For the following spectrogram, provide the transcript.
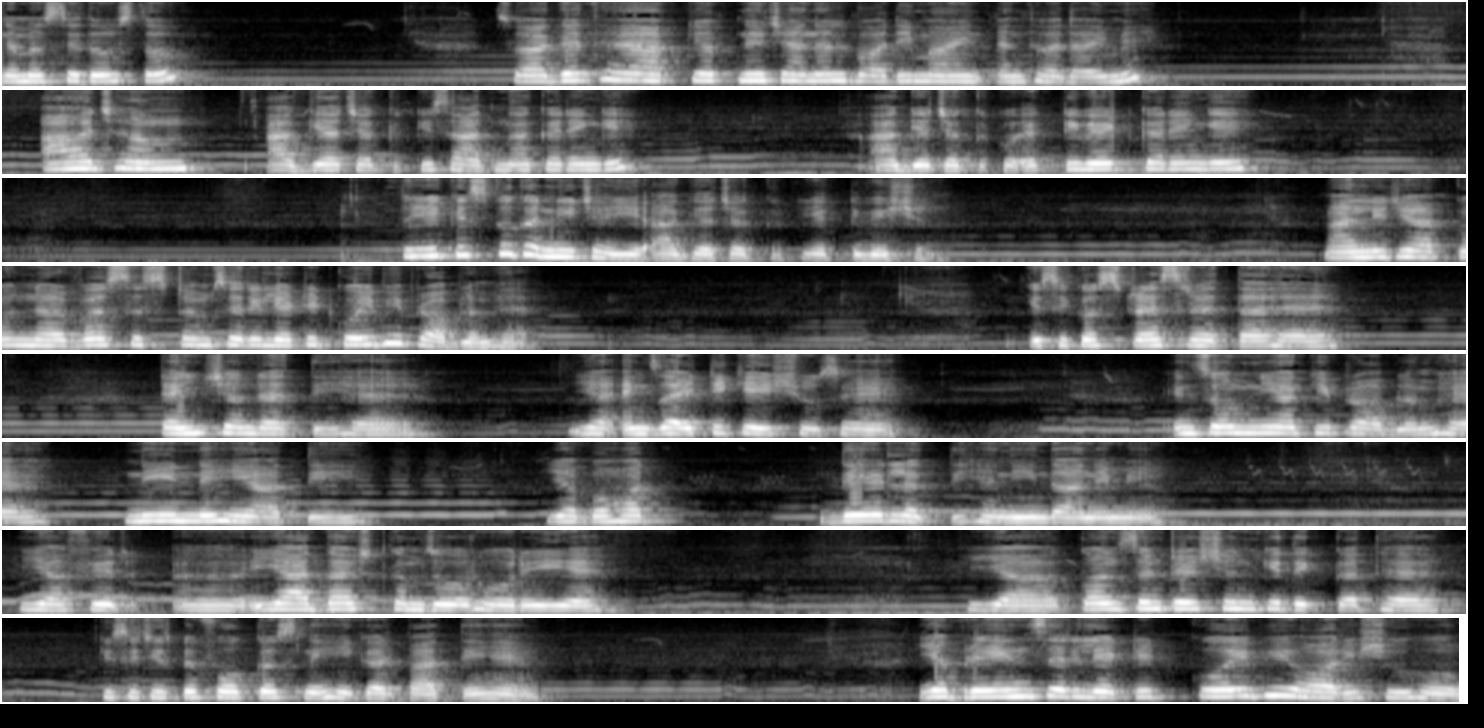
नमस्ते दोस्तों। स्वागत है आपके अपने channel body mind and third eye में। आज हम आज्ञा चक्र की साधना करेंगे। आज्ञा चक्र को एक्टिवेट करेंगे। तो ये किसको करनी चाहिए, आज्ञा चक्र की एक्टिवेशन मान लीजिए आपको नर्वस सिस्टम से रिलेटेड कोई भी प्रॉब्लम है। किसी को स्ट्रेस रहता है टेंशन रहती है या एंजाइटी के इश्यूज़ हैं। इंसोमनिया की प्रॉब्लम है, नींद नहीं आती या बहुत देर लगती है नींद आने में। या फिर याददाश्त कमज़ोर हो रही है या कंसंट्रेशन की दिक्कत है, किसी चीज़ पे फोकस नहीं कर पाते हैं। या ब्रेन से रिलेटेड कोई भी और इशू हो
